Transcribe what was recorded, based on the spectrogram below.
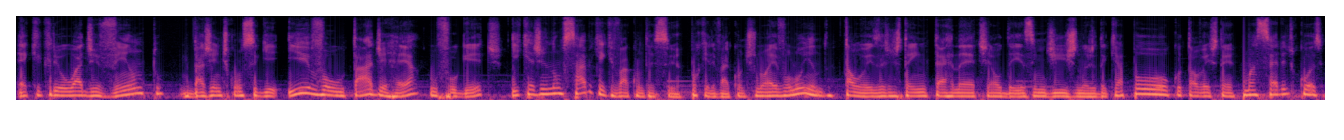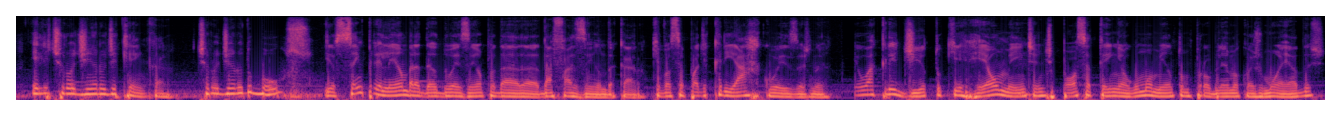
é que criou o advento da gente conseguir ir e voltar de ré o foguete e que a gente não sabe o que, que vai acontecer, porque ele vai continuar evoluindo. Talvez a gente tenha internet em aldeias indígenas daqui a pouco, talvez tenha uma série de coisas. Ele tirou dinheiro de quem, cara? Tirou dinheiro do bolso. E eu sempre lembro do, do exemplo da, da, da fazenda, cara. Que você pode criar coisas, né? Eu acredito que realmente a gente possa ter em algum momento um problema com as moedas.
